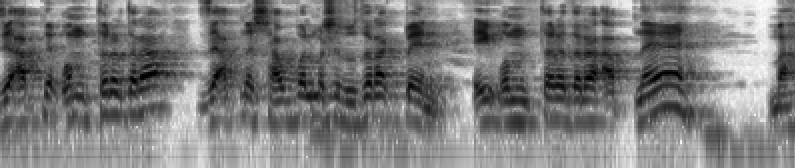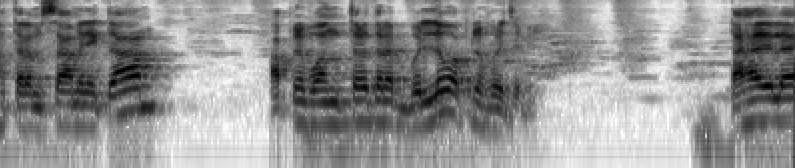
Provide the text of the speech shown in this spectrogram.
যে আপনি অন্তরের দ্বারা যে আপনি শাব্বাল মাসে রোজা রাখবেন, এই অন্তরের দ্বারা আপনি মাহতারাম সামিন ইকরাম, আপনি অন্তরের দ্বারা বললেও আপনি হয়ে যাবে তাহলে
